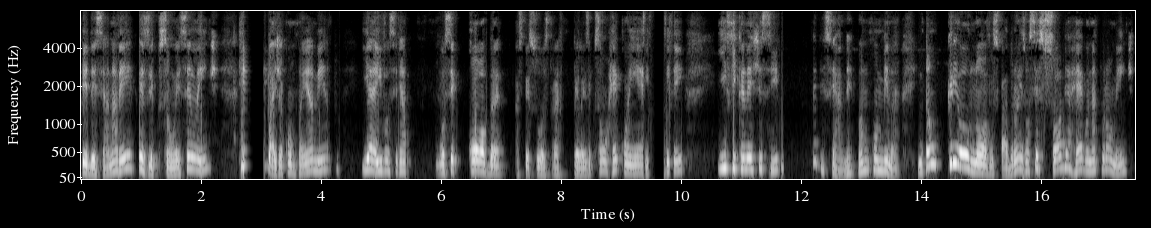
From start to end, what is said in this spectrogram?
PDCA na veia, execução excelente, rituais de acompanhamento, e aí você, a, você cobra as pessoas pra, pela execução, reconhece feito, e fica neste ciclo PDCA, né? Vamos combinar. Então, criou novos padrões, você sobe a régua naturalmente.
